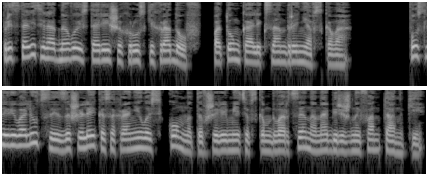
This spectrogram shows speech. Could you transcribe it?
представителя одного из старейших русских родов, потомка Александра Невского. После революции за Шелейко сохранилась комната в Шереметьевском дворце на набережной Фонтанки.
